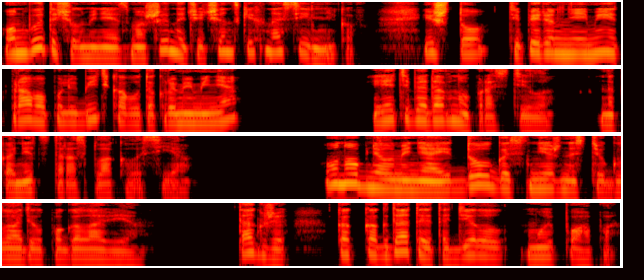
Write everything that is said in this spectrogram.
Он вытащил меня из машины чеченских насильников. И что, теперь он не имеет права полюбить кого-то, кроме меня? Я тебя давно простила. Наконец-то расплакалась я. Он обнял меня и долго с нежностью гладил по голове. Так же, как когда-то это делал мой папа.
